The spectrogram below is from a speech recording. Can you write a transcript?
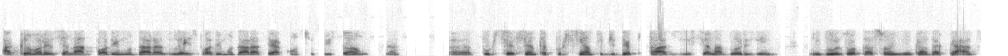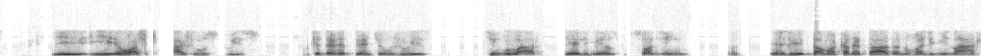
a Câmara e o Senado podem mudar as leis, podem mudar até a Constituição, né? uh, por 60% de deputados e senadores em, em, duas votações em cada caso. E, e eu acho que está justo isso, porque de repente um juiz singular, ele mesmo, sozinho, né, ele dá uma canetada numa liminar,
